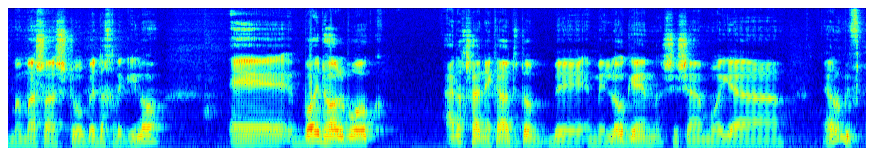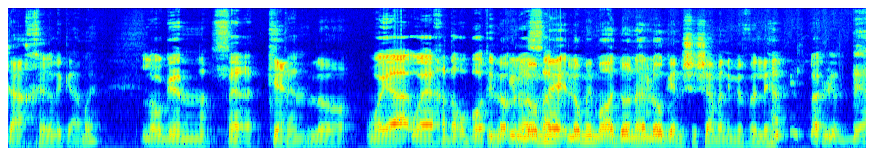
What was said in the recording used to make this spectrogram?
ממש ממש טוב, בטח לגילו. אה, בויד הולברוק, עד עכשיו אני הכרתי אותו במלוגן, ששם הוא היה, היה לו מבטא אחר לגמרי. לוגן סרט. כן, לא, הוא היה הוא היה אחד הרובוטים לא, כאילו לא, עשה- מ- לא ממועדון הלוגן ששם אני מבלה. לא יודע.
